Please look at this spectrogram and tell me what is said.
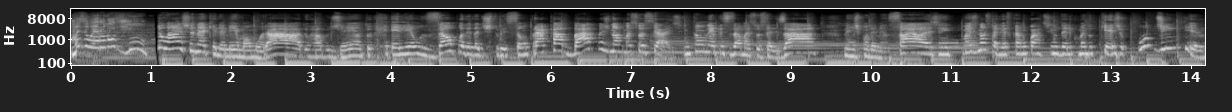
Mas eu era novinho. Eu acho, né, que ele é meio mal-humorado, rabugento. Ele ia usar o poder da destruição pra acabar com as normas sociais. Então não ia precisar mais socializar, nem responder mensagem. Imagina só, ele ia ficar no quartinho dele comendo queijo o dia inteiro.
